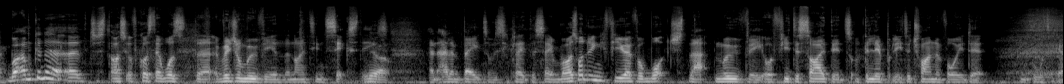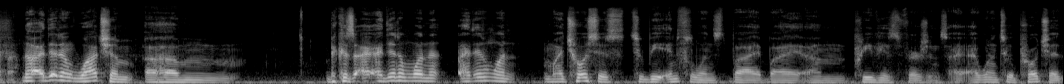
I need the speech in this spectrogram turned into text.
Right. Well, I'm gonna uh, just ask. Of course, there was the original movie in the 1960s, Yeah. and Alan Bates obviously played the same role. I was wondering if you ever watched that movie, or if you decided sort of deliberately to try and avoid it altogether. No, I didn't watch him um, because I, I didn't want I didn't want my choices to be influenced by by um, previous versions. I, I wanted to approach it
